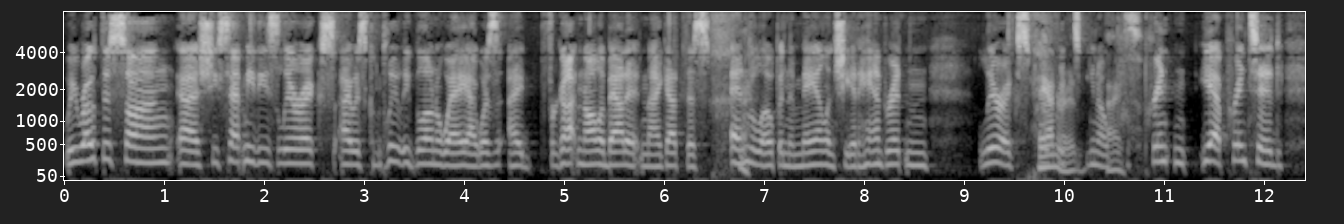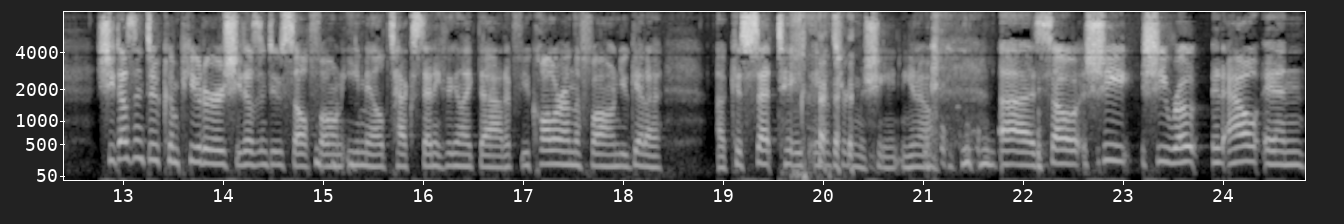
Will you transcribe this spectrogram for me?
we wrote this song. Uh, she sent me these lyrics. I was completely blown away. I was I'd forgotten all about it, and I got this envelope in the mail, and she had handwritten lyrics, perfect, Handwritten. you know, Nice. print, yeah, printed. She doesn't do computers. She doesn't do cell phone, email, text, anything like that. If you call her on the phone, you get a a cassette tape answering machine. You know, uh, so she she wrote it out and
